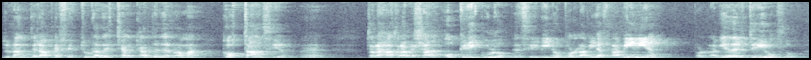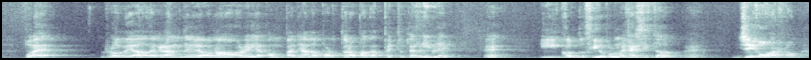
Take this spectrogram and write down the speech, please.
durante la prefectura de este alcalde de Roma, Constancio, ¿eh? tras atravesar Ocrículo, es decir, vino por la vía Flaminia, por la vía del triunfo, pues rodeado de grandes honores y acompañado por tropas de aspecto terrible, ¿eh? y conducido por un ejército, ¿eh? llegó a Roma.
